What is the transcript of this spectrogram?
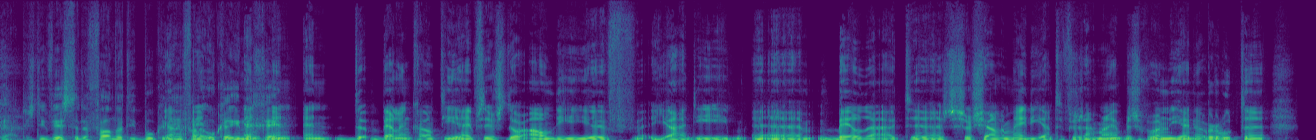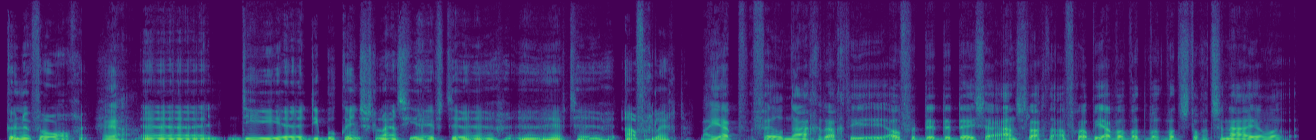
Ja, dus die wisten ervan dat die boeken ja, van de Oekraïne en, geen... En, en de Bellingcat, die heeft dus door al die, uh, ja, die uh, beelden uit sociale media te verzamelen, hebben ze gewoon die hele route kunnen volgen. Ja. Uh, die, uh, die boekinstallatie heeft, uh, heeft afgelegd. Maar je hebt veel nagedacht over de, de, deze aanslag de afgelopen jaar. Wat, wat, wat, wat is toch het scenario wat,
